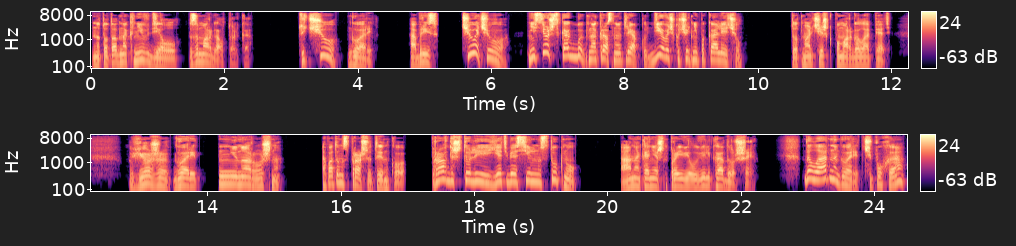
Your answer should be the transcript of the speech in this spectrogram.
Но тот, однако, не вделал, заморгал только. «Ты чё?» — говорит. А Брис, «Чего-чего? Несешься, как бык, на красную тряпку. Девочку чуть не покалечил». Тот мальчишка поморгал опять. «Я же, — говорит, — не нарочно». А потом спрашивает Инку, «Правда, что ли, я тебя сильно стукнул?» А она, конечно, проявила великодушие. «Да ладно, — говорит, — чепуха».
